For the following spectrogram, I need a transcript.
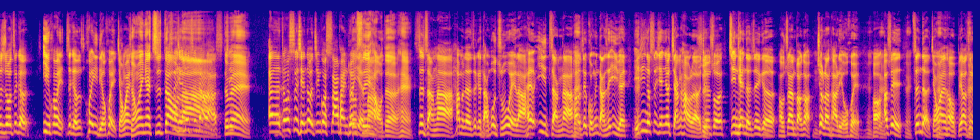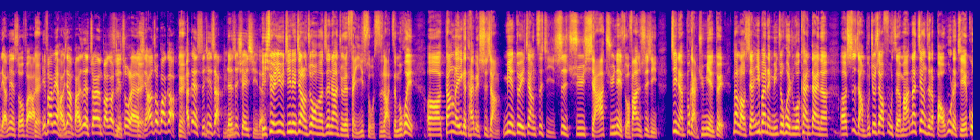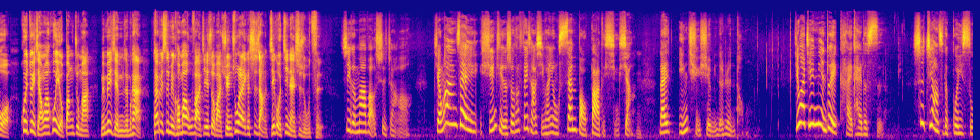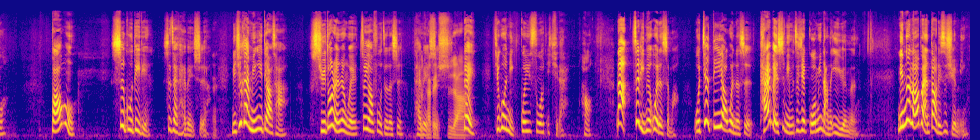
就是说这个议会这个会议流会，蒋万蒋万应该知道啦都知道啦啦，对不对？呃都事前都有经过沙盘推演嘛。好的，嘿，市长啦，他们的这个党部主委啦，还有议长啦，还有这国民党这议员，一定都事先就讲好了，就是说今天的这个好专案报告就让他留会，好啊，所以真的讲完后不要这个两面手法了，一方面好像把这个专案报告提出来了，想要做报告对。啊，但实际上人是缺席的。的。确，因为今天这样的状况，真的让人觉得匪夷所思啦。怎么会呃，当了一个台北市长，面对这样自己市区辖区内所发生的事情，竟然不敢去面对？那老实讲，一般的民众会如何看待呢？呃，市长不就是要负责吗？那这样子的保护的结果，会对蒋万会有帮助吗？梅梅姐怎么看？台北市民恐怕无法接受吧？选出来一个市长，结果竟然是如此。是一个妈宝市长啊、蒋万安在选举的时候，他非常喜欢用三宝爸的形象来赢取选民的认同。结果今天面对凯凯的死，是这样子的龟缩。保姆事故地点是在台北市啊，你去看民意调查，许多人认为最要负责的是台北台市。北市啊，，对，结果你龟缩一起来，好，那这里面为了什么？我就第一要问的是，台北市你们这些国民党的议员们，你们的老板到底是选民，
